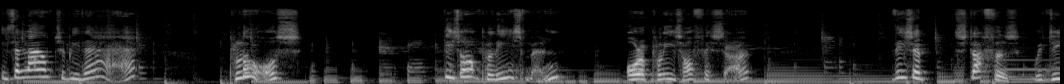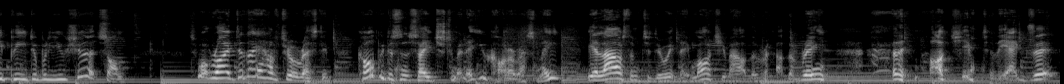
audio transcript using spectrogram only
he's allowed to be there. Plus, these aren't policemen or a police officer. These are staffers with DPW shirts on. So what right do they have to arrest him? Colby doesn't say, just a minute, you can't arrest me. He allows them to do it. They march him out the, out the ring, and they march him to the exit,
